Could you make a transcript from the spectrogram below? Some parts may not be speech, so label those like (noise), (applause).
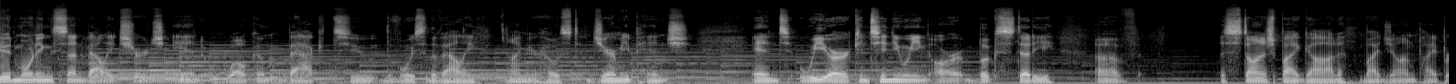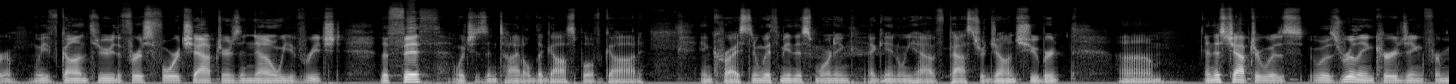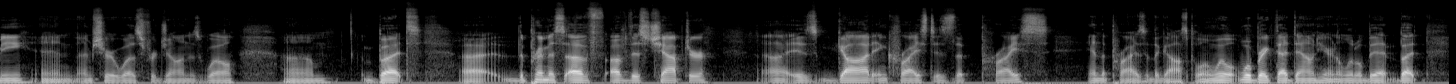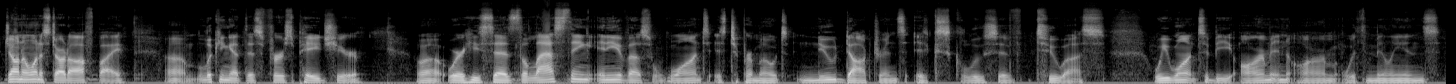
Good morning, Sun Valley Church, and welcome back to the Voice of the Valley. I'm your host, Jeremy Pinch, and we are continuing our book study of Astonished by God by John Piper. We've gone through the first four chapters, and now we've reached the fifth, which is entitled The Gospel of God in Christ. And with me this morning, again, we have Pastor John Schubert. Um, and this chapter was was really encouraging for me, and I'm sure it was for John as well. Um, but uh, the premise of of this chapter uh, is God in Christ is the price and the prize of the gospel, and we'll we'll break that down here in a little bit. But John, I want to start off by um, looking at this first page here. Uh, where he says, The last thing any of us want is to promote new doctrines exclusive to us. We want to be arm in arm with millions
